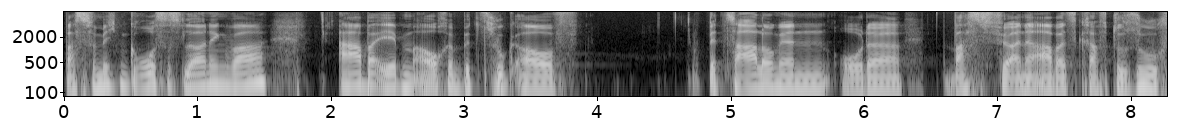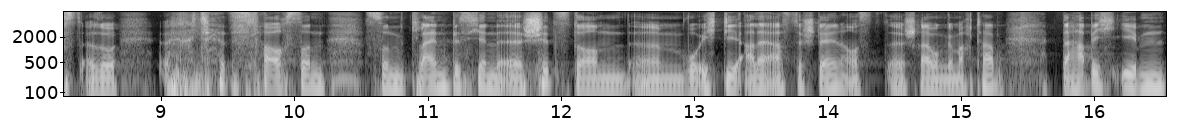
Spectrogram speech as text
was für mich ein großes Learning war, aber eben auch in Bezug auf Bezahlungen oder was für eine Arbeitskraft du suchst. Also das war auch so ein, so ein klein bisschen äh, Shitstorm, ähm, wo ich die allererste Stellenausschreibung gemacht habe. Da habe ich eben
